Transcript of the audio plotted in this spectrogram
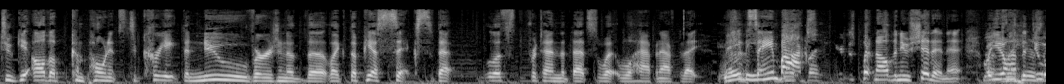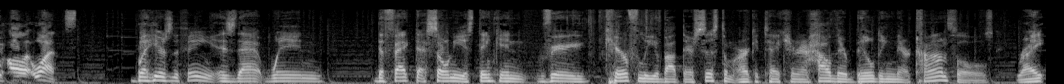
to get all the components to create the new version of the like the PS6 that let's pretend that that's what will happen after that. Maybe, the same box. but- you're just putting all the new shit in it, but, But- you don't but have to do it all at once. But here's the thing: is that when the fact that Sony is thinking very carefully about their system architecture and how they're building their consoles, right?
